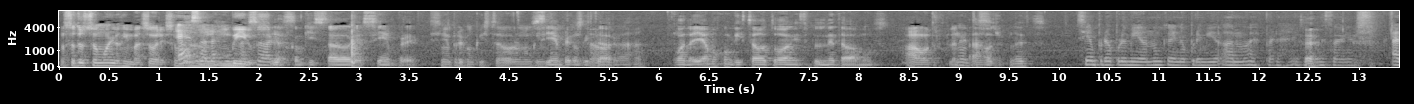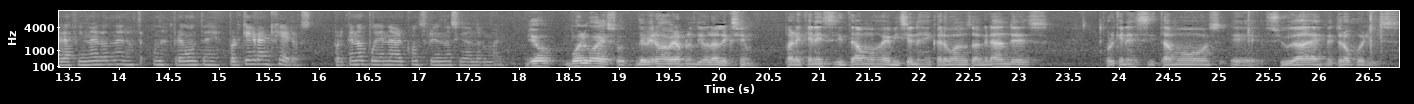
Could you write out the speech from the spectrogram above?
Nosotros somos los invasores, somos Eso, un, los un virus. invasores. Los conquistadores, siempre. Siempre conquistador, nunca Siempre conquistador. conquistador. Ajá. Cuando hayamos conquistado todo en este planeta, vamos A otros planetas. a otros planetas. Siempre oprimido, nunca inoprimido. Ah, no, espera, eso no está bien. A la final, una de las unas preguntas es: ¿por qué granjeros? ¿Por qué no podían haber construido una ciudad normal? Yo vuelvo a eso. Debieron haber aprendido la lección. ¿Para qué necesitamos emisiones de carbono tan grandes? ¿Por qué necesitamos eh, ciudades, metrópolis?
